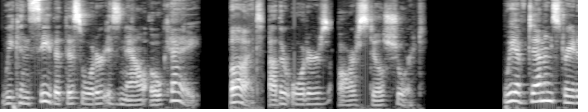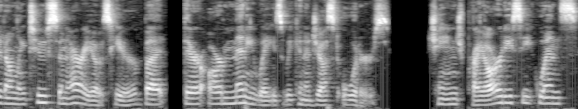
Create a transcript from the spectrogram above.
We can see that this order is now okay but other orders are still short. We have demonstrated only two scenarios here, but there are many ways we can adjust orders. Change priority sequence,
